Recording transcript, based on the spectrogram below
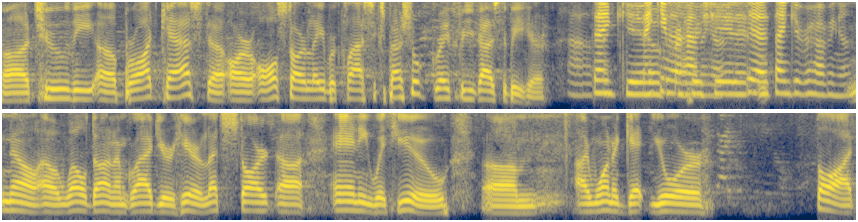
uh, to the uh, broadcast, uh, our All Star Labor Classic special. Great for you guys to be here. Thank you. Thank you for I having appreciate us. it. Yeah, thank you for having us. No, uh, well done. I'm glad you're here. Let's start, uh, Annie, with you. Um, I want to get your thought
